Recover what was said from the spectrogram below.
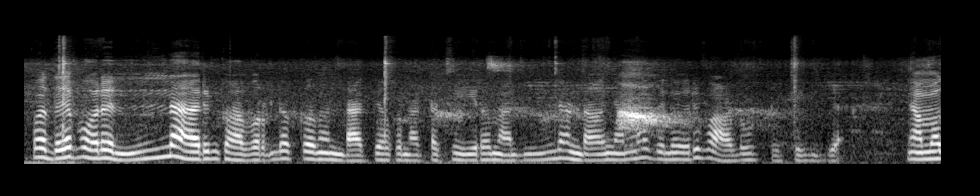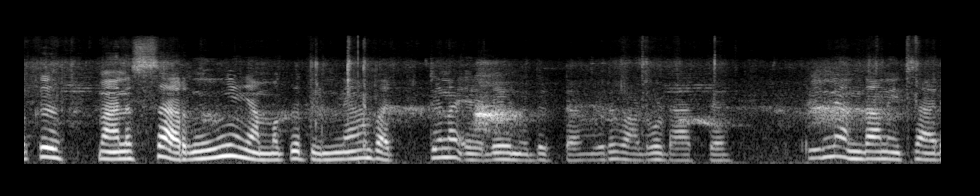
അപ്പോൾ അതേപോലെ എല്ലാവരും കവറിലൊക്കെ ഒന്ന് ഉണ്ടാക്കി നോക്കണം കേട്ടോ. ചീര നല്ല ഉണ്ടാകും നമ്മളിതിന് ഒരു പാടും ഇട്ടിട്ടില്ല. നമുക്ക് മനസ്സറിഞ്ഞ് നമുക്ക് തിന്നാൻ പറ്റണ ഇലയാണ് ഇതിട്ട ഒരു വളം ഇടാത്ത. പിന്നെ എന്താണെന്ന് വെച്ചാൽ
